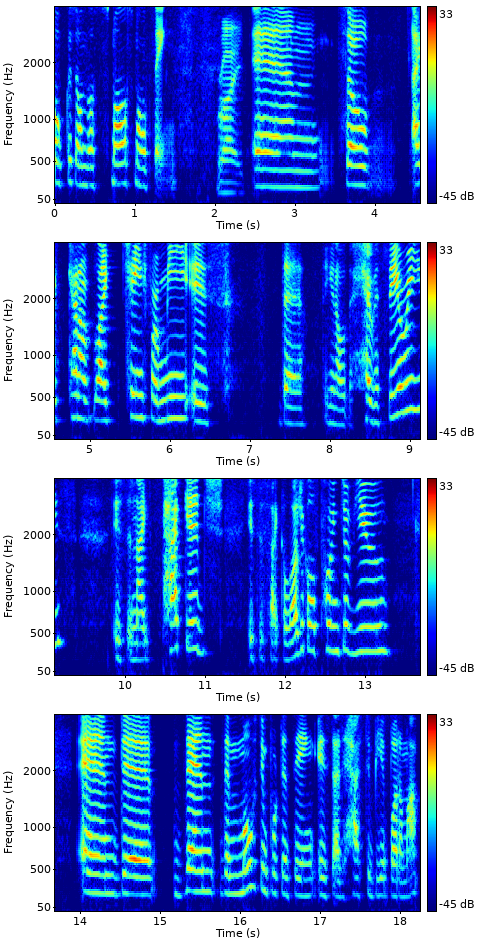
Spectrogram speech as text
focus on those small, small things. Right. Um, so I kind of like change for me is the you know the heavy theories, is the nice package, it's the psychological point of view, and uh, then the most important thing is that it has to be a bottom up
